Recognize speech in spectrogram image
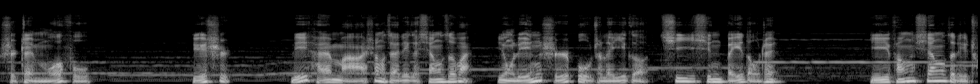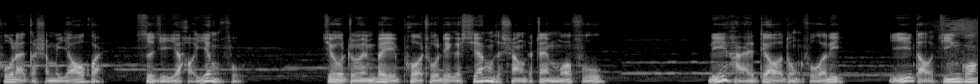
是镇魔符。于是，李海马上在这个箱子外用灵石布置了一个七星北斗阵，以防箱子里出来个什么妖怪，自己也好应付。就准备破除这个箱子上的镇魔符。李海调动佛力，一道金光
